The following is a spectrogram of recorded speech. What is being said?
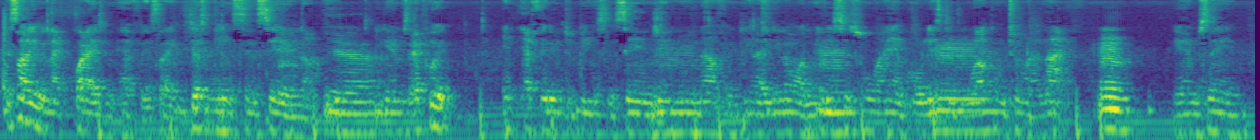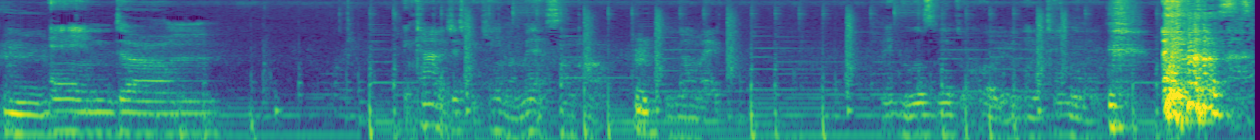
It's not even like quiet an effort. It's like just being sincere enough. Yeah. You get what I'm saying? I put an effort into being sincere and genuine enough, and be like, you know, what, I mean, this is who I am. Holistic. Welcome to my life. Mm. You know what I'm saying? Mm. And um, it kind of just became a mess somehow. Mm. You know, like maybe Will Smith will call it entanglement.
